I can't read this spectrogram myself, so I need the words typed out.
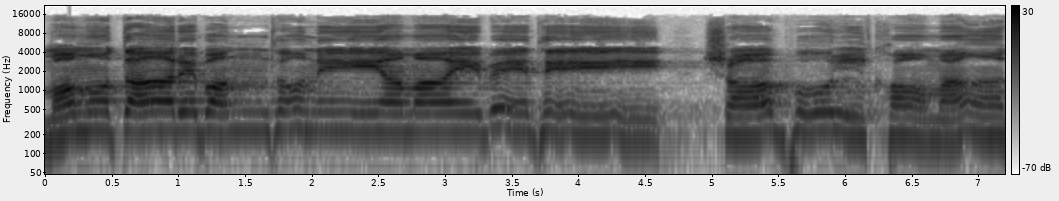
মমতার বন্ধনে আমায় বেঁধে সব ভুল ক্ষমা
